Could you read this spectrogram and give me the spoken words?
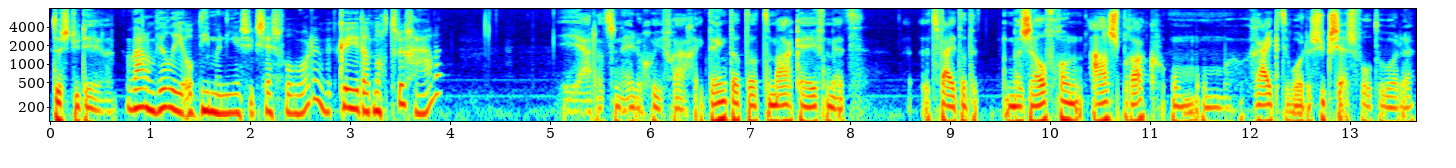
te studeren. Waarom wilde je op die manier succesvol worden? Kun je dat nog terughalen? Ja, dat is een hele goede vraag. Ik denk dat dat te maken heeft met het feit dat ik mezelf gewoon aansprak om, om rijk te worden, succesvol te worden.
